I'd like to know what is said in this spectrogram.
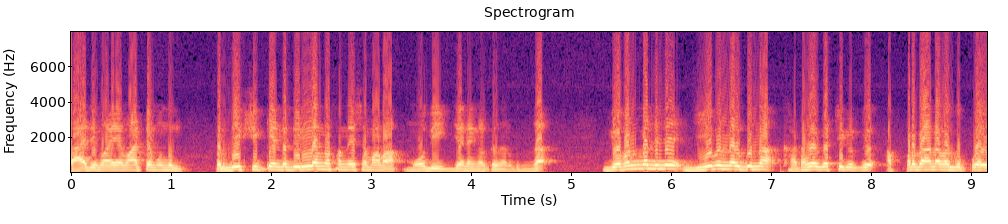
കാര്യമായ മാറ്റമൊന്നും പ്രതീക്ഷിക്കേണ്ടതില്ലെന്ന സന്ദേശമാണ് മോദി ജനങ്ങൾക്ക് നൽകുന്നത്. ഗവൺമെന്റിന് ജീവൻ നൽകുന്ന ഘടകകക്ഷികൾക്ക് അപ്രധാന വകുപ്പുകൾ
